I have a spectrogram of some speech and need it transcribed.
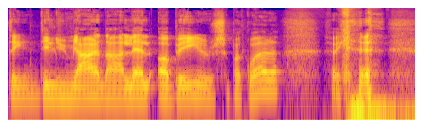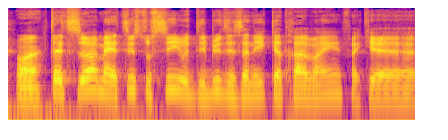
des lumières dans l'aile AB, ou je sais pas quoi. Là. Fait que Ouais. peut-être ça, mais c'est aussi au début des années 80. Fait que,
